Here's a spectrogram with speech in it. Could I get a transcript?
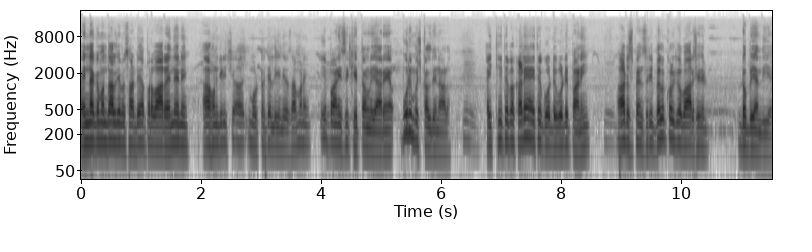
ਇੰਨਾ ਕੁ ਮੰਦਾ ਹਾਲ ਜਿਵੇਂ ਸਾਡੇ ਆ ਪਰਿਵਾਰ ਰਹਿੰਦੇ ਨੇ ਆ ਹੁਣ ਜਿਹੜੀ ਸ਼ਾ- ਮੋਟਰ ਚੱਲੀ ਜਾਂਦੀ ਆ ਸਾਹਮਣੇ ਇਹ ਪਾਣੀ ਅਸੀਂ ਖੇਤਾਂ ਨੂੰ ਲਿਜਾ ਰਹੇ ਆ ਪੂਰੀ ਮੁਸ਼ਕਲ ਦੇ ਨਾਲ। ਇੱਥੇ ਤੇ ਆਪਾਂ ਖੜੇ ਆ ਇੱਥੇ ਗੋਡੇ ਗੋਡੇ ਪਾਣੀ ਆ ਡਿਸਪੈਂਸਰੀ ਬਿਲਕੁਲ ਜੋ ਬਾਰਿਸ਼ ਨੇ ਡੁੱਬ ਜਾਂਦੀ ਹੈ।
